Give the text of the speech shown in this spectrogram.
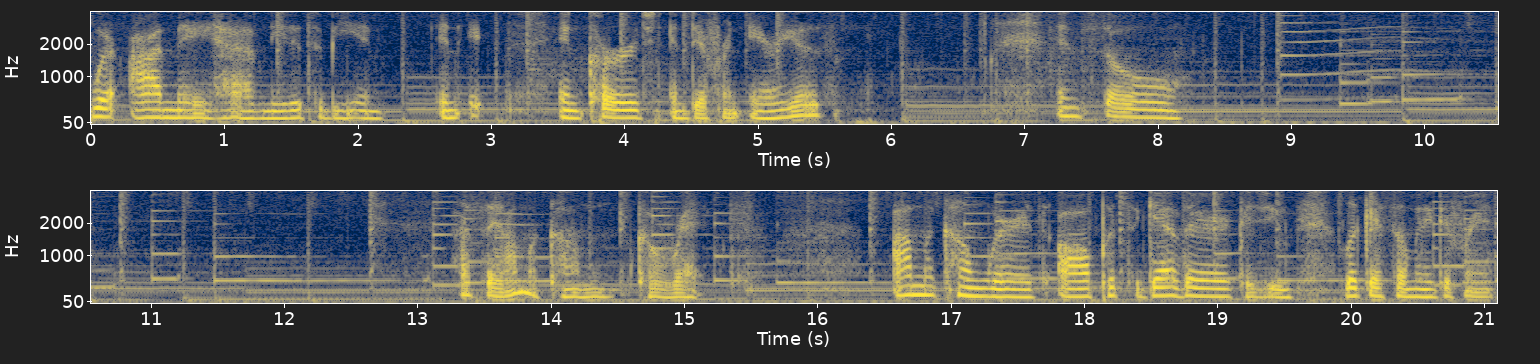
where I may have needed to be in, in, encouraged in different areas. And so I said, I'm going to come correct. I'm going to come where it's all put together because you look at so many different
